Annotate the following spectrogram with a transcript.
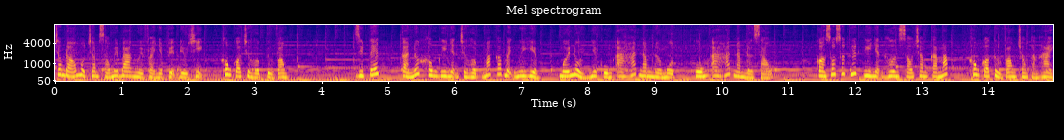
trong đó 163 người phải nhập viện điều trị, không có trường hợp tử vong. Dịp Tết, cả nước không ghi nhận trường hợp mắc các bệnh nguy hiểm mới nổi như cúm AH5N1, cúm AH5N6. Còn sốt xuất huyết ghi nhận hơn 600 ca mắc, không có tử vong trong tháng 2.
